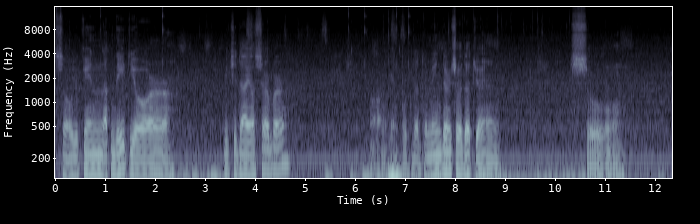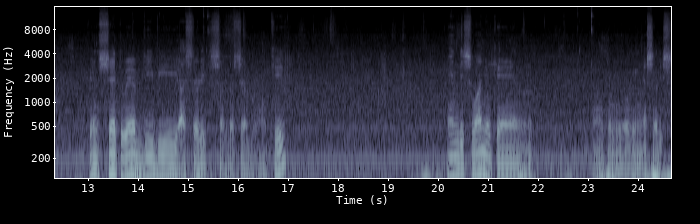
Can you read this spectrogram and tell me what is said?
So you can update your BG dial server. Uh, you can put the domain there so that you can so you can set web db asterisk on the server okay? And this one you can uh, going asterisk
